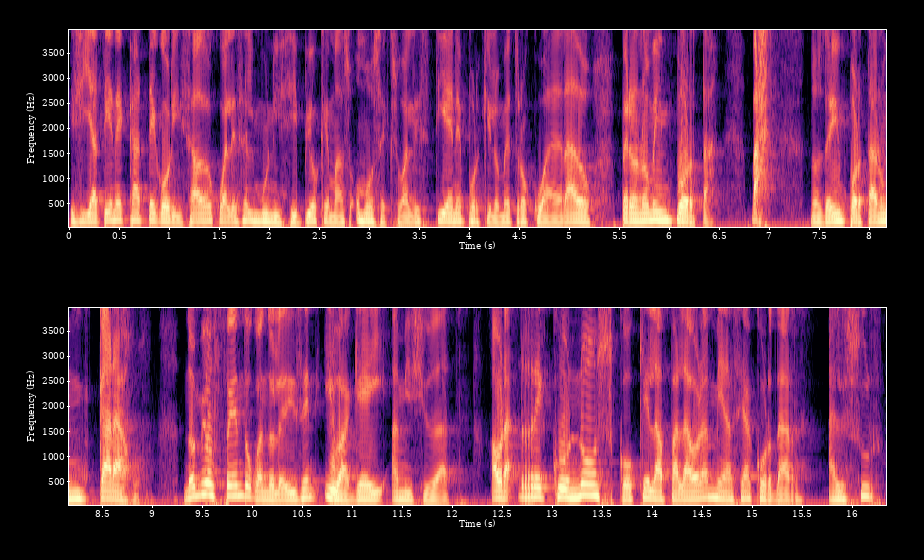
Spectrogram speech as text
y si ya tiene categorizado cuál es el municipio que más homosexuales tiene por kilómetro cuadrado, pero no me importa. Bah, nos debe importar un carajo. No me ofendo cuando le dicen Ibagué a mi ciudad. Ahora, reconozco que la palabra me hace acordar al sur.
